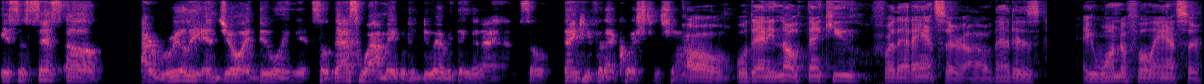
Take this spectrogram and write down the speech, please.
It's a sense of I really enjoy doing it. So that's why I'm able to do everything that I am. So thank you for that question, Sean. Oh, well, Danny, no, thank you for that answer. Uh, that is a wonderful answer.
